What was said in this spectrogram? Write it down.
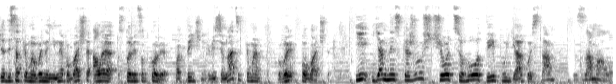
50 км ви на ній не побачите, але 100% фактичні 18 км ви побачите. І я не скажу, що цього типу якось там замало.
